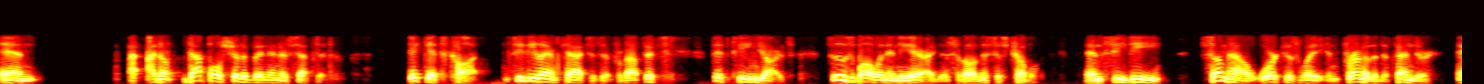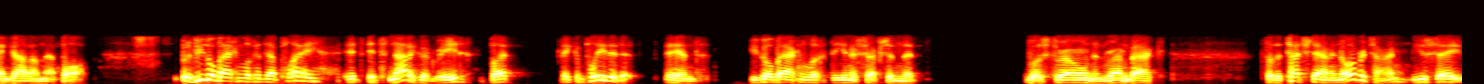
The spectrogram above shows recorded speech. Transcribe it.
And I, I don't, that ball should have been intercepted. It gets caught. CeeDee Lamb catches it for about 15, 15 yards. As soon as the ball went in the air, I just said, oh, this is trouble. And CeeDee somehow worked his way in front of the defender and got on that ball. But if you go back and look at that play, it, it's not a good read, but they completed it. And you go back and look at the interception that was thrown and run back for the touchdown in overtime, you say,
